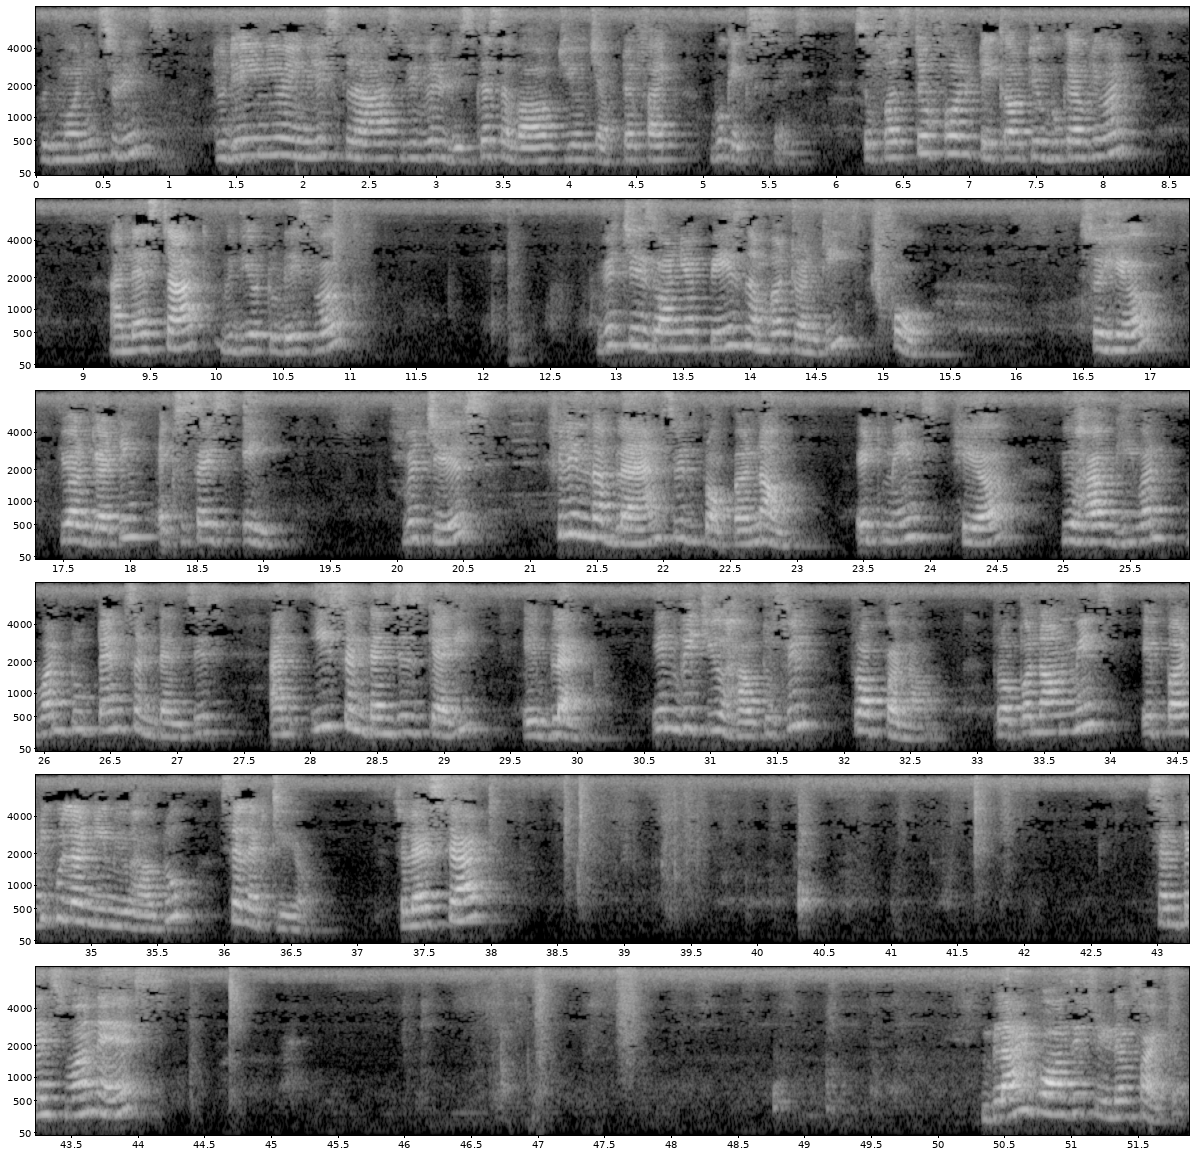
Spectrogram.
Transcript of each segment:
Good morning students. Today in your English class we will discuss about your chapter 5 book exercise. So first of all take out your book everyone and let's start with your today's work which is on your page number 24. So here you are getting exercise A which is fill in the blanks with proper noun. It means here you have given 1 to 10 sentences and each sentences carry a blank in which you have to fill proper noun. Proper noun means a particular name you have to select here. So let's start. Sentence 1 is Blank was a freedom fighter.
